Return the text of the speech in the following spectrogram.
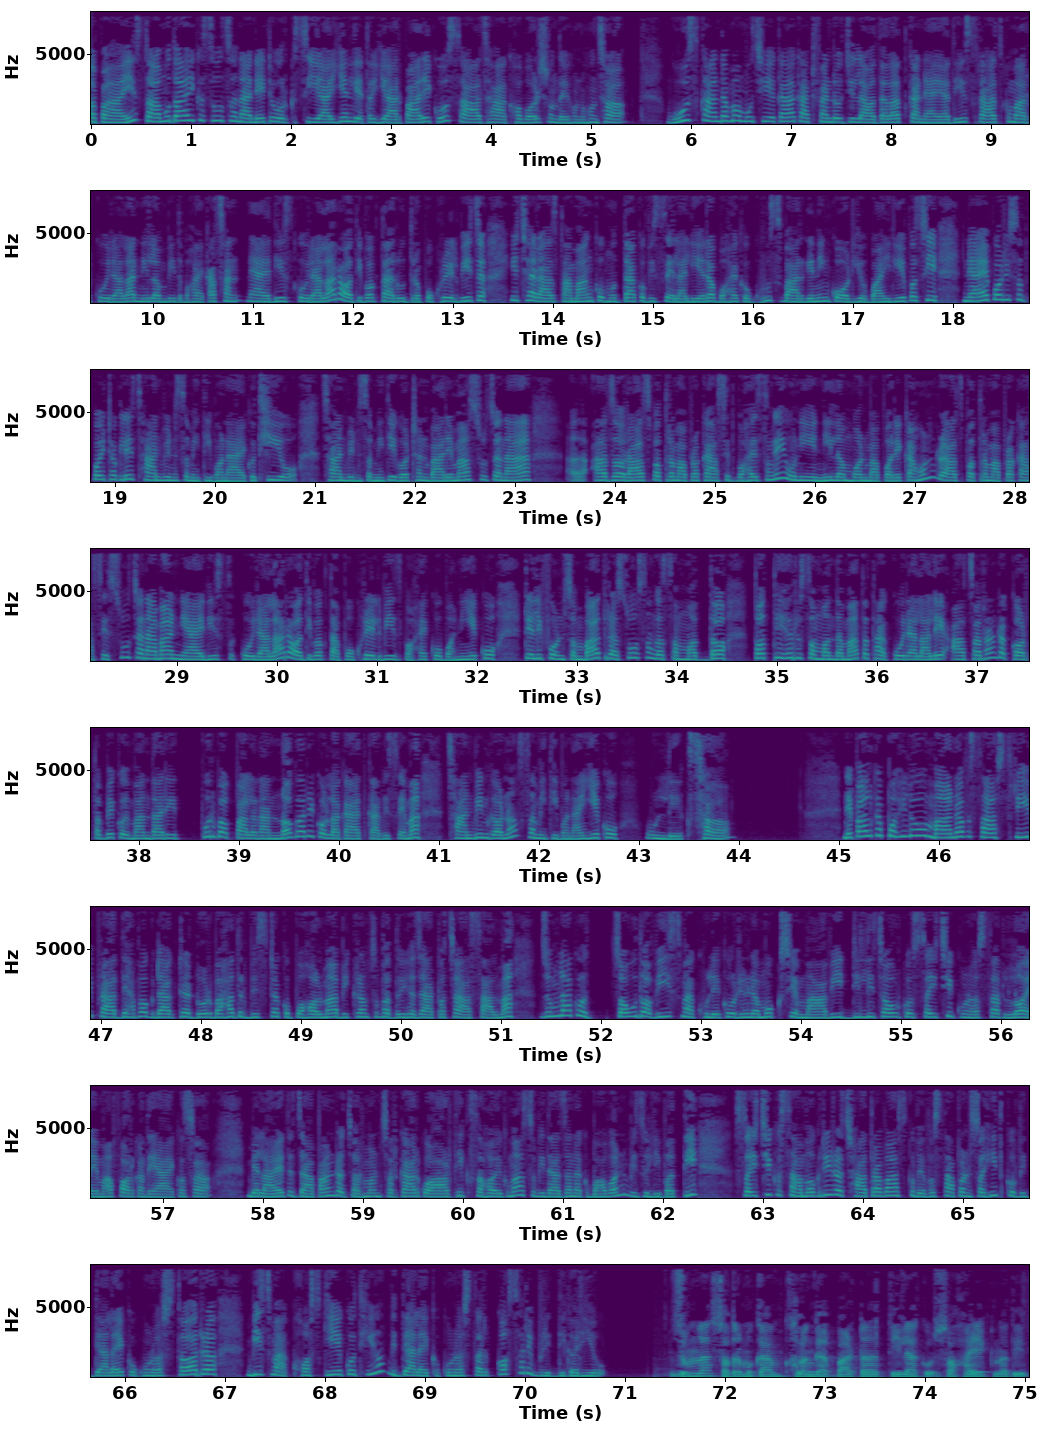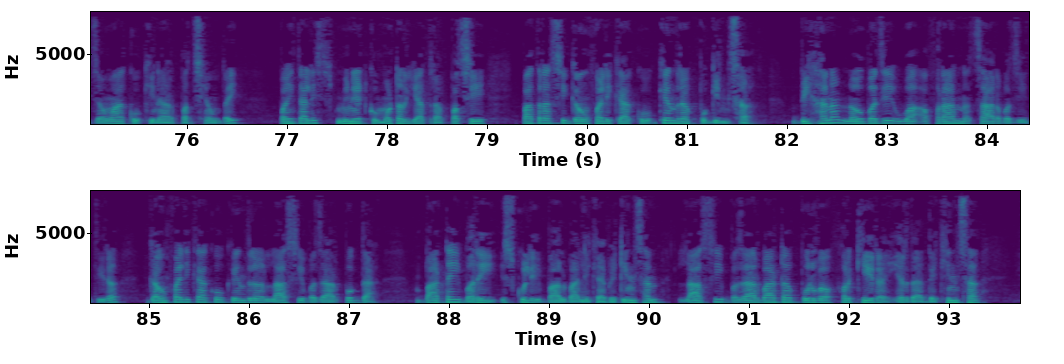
तपाई सामुदायिक सूचना नेटवर्क सीआईएनले तयार पारेको साझा खबर सुन्दै हुनुहुन्छ। घुस काण्डमा मुछिएका काठमाण्डु जिल्ला अदालतका न्यायाधीश राजकुमार कोइराला निलम्बित भएका छन्। न्यायाधीश कोइराला र अधिवक्ता रुद्र पोखरेल बीच इच्छाराज तामाङको मुद्दाको विषयलाई लिएर भएको घुस बार्गेनिङको अडियो बाहिरिएपछि न्याय परिषद बैठकले छानबिन समिति बनाएको थियो। छानबिन समिति गठन बारेमा सूचना आज राजपत्रमा प्रकाशित भएसँगै उनी निलम्बनमा परेका हुन्। राजपत्रमा प्रकाशित सूचनामा न्यायाधीश कोइराला कोइराला र अधिवक्ता पोखरेल बीच भएको भनिएको टेलिफोन सम्वाद र सोसँग सम्बद्ध तथ्यहरू सम्बन्धमा तथा कोइरालाले आचरण र कर्तव्यको इमान्दारी पूर्वक पालना नगरेको लगायतका विषयमा छानबिन गर्न समिति बनाइएको उल्लेख छ। नेपालका पहिलो मानव शास्त्री प्राध्यापक डाक्टर डोरबहादुर विष्टको पहलमा विक्रमसम्म दुई हजार पचास सालमा जुम्लाको चौध बीसमा खुलेको ऋणमोक्ष मावि दिल्ली चौरको शैक्षिक गुणस्तर लयमा फर्कँदै आएको छ। बेलायत जापान र जर्मन सरकारको आर्थिक सहयोगमा सुविधाजनक भवन बिजुली बत्ती शैक्षिक सामग्री र छात्रावासको व्यवस्थापन सहितको विद्यालयको गुणस्तर बीचमा खस्किएको थियो। विद्यालयको गुणस्तर कसरी वृद्धि गरियो? जुम्ला सदरमुकाम खलंगाबाट तिलाको सहायक नदी जवाको किनार पछ्याउँदै पैंतालिस मिनटको मोटर यात्रा पछि पात्रासी गाउँपालिकाको केन्द्र पुगिन्छ। बिहान नौ बजे वा अपरान्न चार बजेतिर गाउँपालिकाको केन्द्र लासी बजार पुग्दा बाटैभरि स्कूली बालबालिका भेटिन्छन्। लासी बजारबाट पूर्व फर्किएर हेर्दा देखिन्छ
